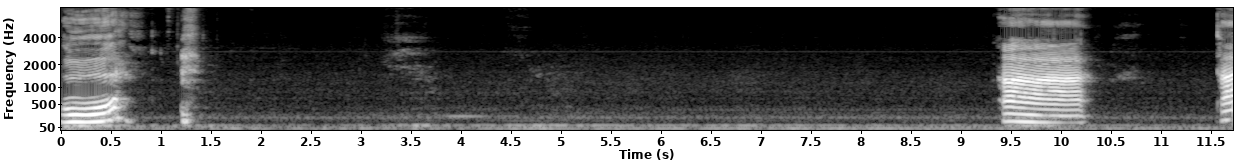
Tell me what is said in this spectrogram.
หรืออถ้า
